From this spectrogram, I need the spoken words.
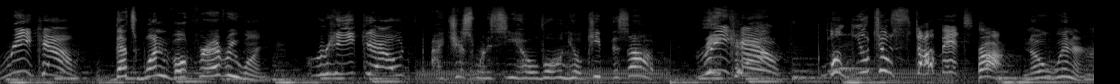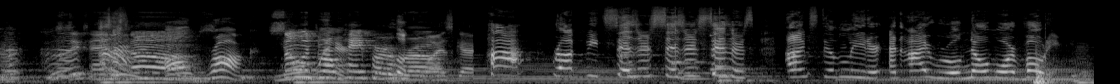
Recount. That's one vote for everyone. Recount. I just want to see how long he'll keep this up. recount! Will you two stop it? Rock, no winner. Sticks and All rock. Someone no throw winner. paper, Look, bro. wise guy. Ha! Rock beats scissors, scissors, scissors. I'm still the leader, and I rule no more voting.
